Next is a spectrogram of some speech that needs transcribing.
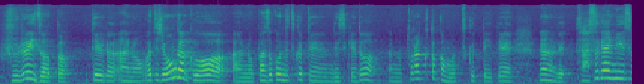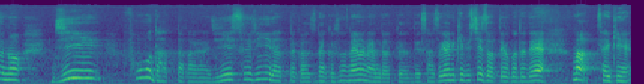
古いぞと。っていうかあの私音楽をあのパソコンで作ってるんですけどあのトラックとかも作っていてなのでさすがにその G 4だったかな G3 だったかなんかそんなようなんだったのでさすがに厳しいぞということでまあ最近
